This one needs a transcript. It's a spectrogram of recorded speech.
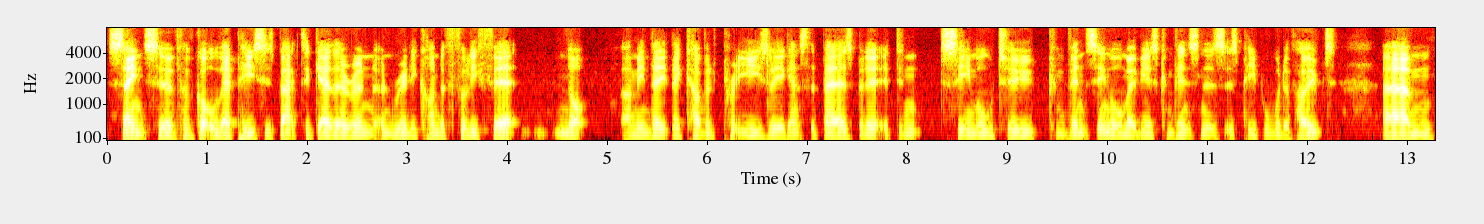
Saints have, have got all their pieces back together and, and really kind of fully fit. Not, I mean, they, they covered pretty easily against the Bears, but it, it didn't seem all too convincing, or maybe as convincing as, as people would have hoped. Um,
